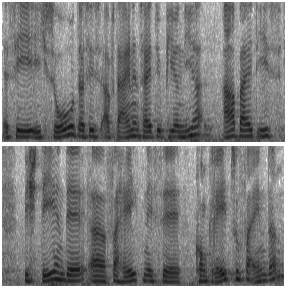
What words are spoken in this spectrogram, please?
äh, sehe ich so, dass es auf der einen Seite Pionierarbeit ist, bestehende äh, Verhältnisse konkret zu verändern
